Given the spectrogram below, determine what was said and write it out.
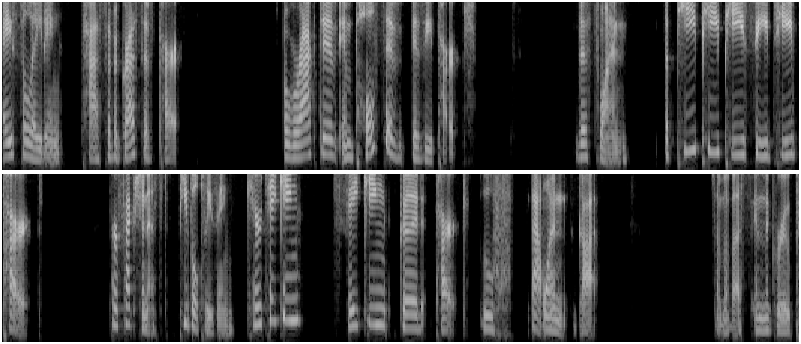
isolating, passive aggressive part, overactive, impulsive, busy part. This one, the PPPCT part, perfectionist, people pleasing, caretaking, faking good part. Oof, that one got some of us in the group.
